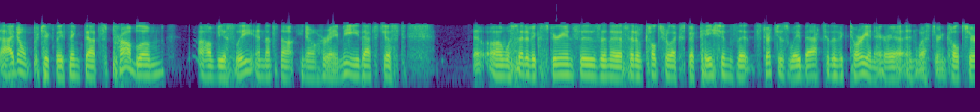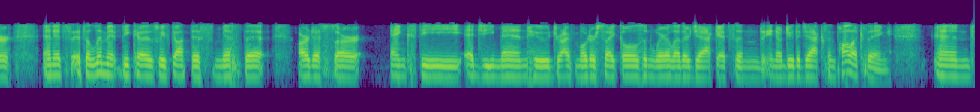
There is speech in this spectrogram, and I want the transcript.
I don't particularly think that's a problem, obviously, and that's not, you know, hooray me. That's just Uh, a set of experiences and a set of cultural expectations that stretches way back to the Victorian era in Western culture, and it's it's a limit because we've got this myth that artists are angsty, edgy men who drive motorcycles and wear leather jackets and you know do the Jackson Pollock thing, and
